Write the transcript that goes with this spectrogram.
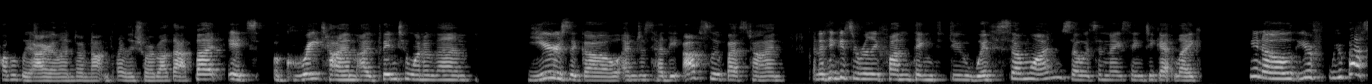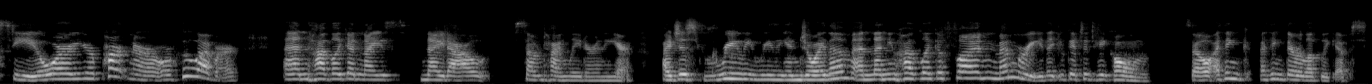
probably Ireland. I'm not entirely sure about that, but it's a great time. I've been to one of them years ago and just had the absolute best time. And I think it's a really fun thing to do with someone. So it's a nice thing to get like, you know, your your bestie or your partner or whoever and have like a nice night out sometime later in the year. I just really really enjoy them and then you have like a fun memory that you get to take home. So I think I think they're lovely gifts.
